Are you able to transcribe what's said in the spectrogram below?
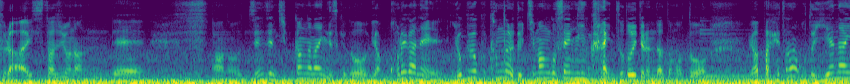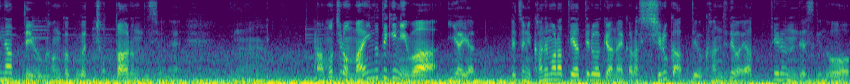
暗いスタジオなんであの全然実感がないんですけどいやこれがねよくよく考えると1万5000人くらいに届いてるんだと思うとやっぱ下手なこと言えないなっていう感覚がちょっとあるんですよね。あ、もちろんマインド的にはいやいや別に金もらってやってるわけはないから知るかっていう感じではやってるんですけど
